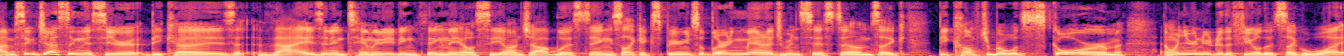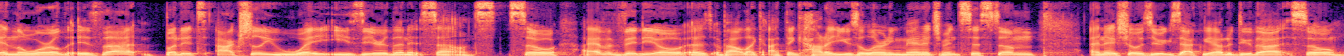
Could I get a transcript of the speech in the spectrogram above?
I'm suggesting this here because that is an intimidating thing that you'll see on job listings, like experience with learning management systems, like be comfortable with SCORM. And when you're new to the field, it's like, what in the world is that? But it's actually way easier than it sounds. So I have a video about like, I think how to use a learning management system and it shows you exactly how to do that. So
